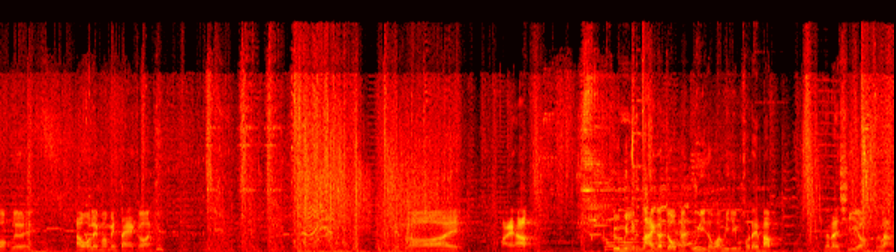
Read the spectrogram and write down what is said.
บอกเลย เอาอะไรมาไม่แตกก่อน เรียบร้อย ไปครับ คือมิลลิมตายก็จบนะ อุ้ยแต่ว่ามิลลิมเขาได้บัฟนานาชิเหรอข้างหลัง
